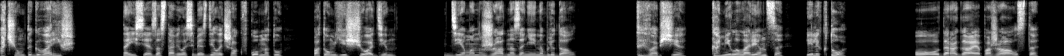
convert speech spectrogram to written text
«О чем ты говоришь?» Таисия заставила себя сделать шаг в комнату, потом еще один. Демон жадно за ней наблюдал. «Ты вообще Камила Лоренцо или кто?» «О, дорогая, пожалуйста,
